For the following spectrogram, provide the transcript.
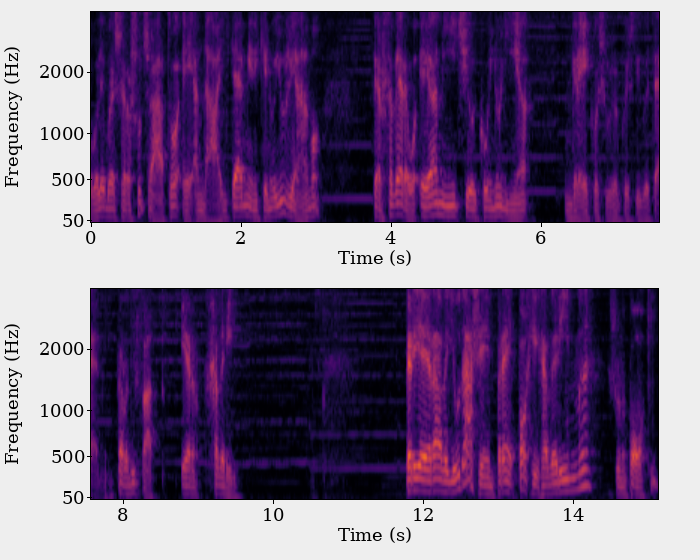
volevo essere associato e andai, il termine che noi usiamo per Favero e amici o coinonia in greco si usano questi due termini, però di fatto erano Haverim. Per Rav Yehuda sempre, pochi Haverim, sono pochi,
